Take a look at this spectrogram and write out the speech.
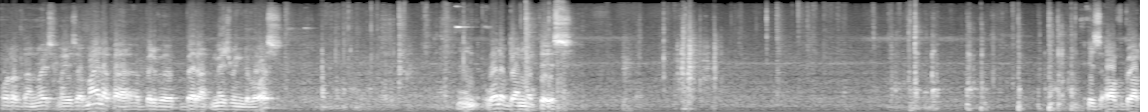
what I've done recently is I've made up a, a bit of a better measuring device. And what I've done with this is I've got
